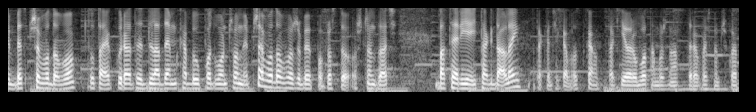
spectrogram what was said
y, bezprzewodowo. Tutaj akurat dla demka był podłączony przewodowo, żeby po prostu oszczędzać baterie i tak dalej. Taka ciekawostka, takiego robota można sterować na przykład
